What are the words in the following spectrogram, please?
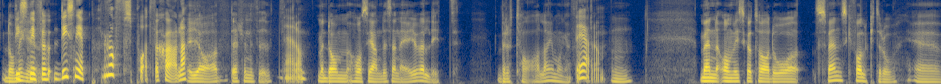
De Disney, är... för, Disney är proffs på att försköna. Ja, definitivt. Det är de. Men de H.C. Andersen är ju väldigt brutala i många fall. Det är de. Mm. Men om vi ska ta då svensk folktro, eh,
